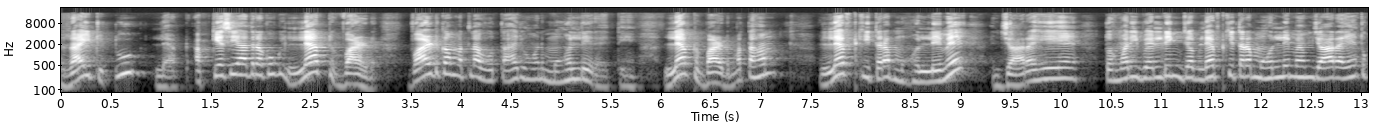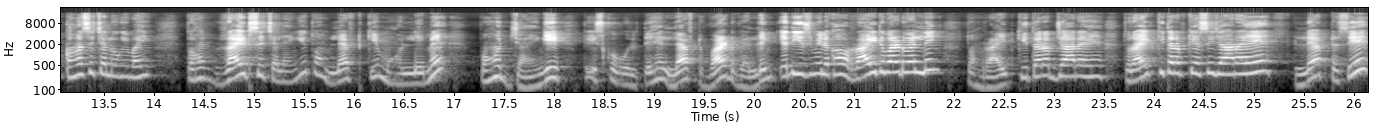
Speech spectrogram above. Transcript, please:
राइट टू लेफ़्ट अब कैसे याद रखोगे? लेफ़्ट वर्ड वर्ड का मतलब होता है जो हमारे मोहल्ले रहते हैं। लेफ़्ट वर्ड मतलब हम लेफ़्ट की तरफ़ मोहल्ले में जा रहे हैं। तो हमारी वेल्डिंग जब लेफ़्ट की तरफ़ मोहल्ले में हम जा रहे हैं तो कहाँ से चलोगे भाई? तो हम राइट से चलेंगे तो हम लेफ़्ट के मोहल्ले में पहुँच जाएँगे। तो इसको बोलते हैं लेफ़्ट वर्ड वेल्डिंग यदि इसमें लिखा हो राइट वर्ड वेल्डिंग तो हम राइट की तरफ़ जा रहे हैं। तो राइट की तरफ़ कैसे जा रहे हैं? लेफ़्ट से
